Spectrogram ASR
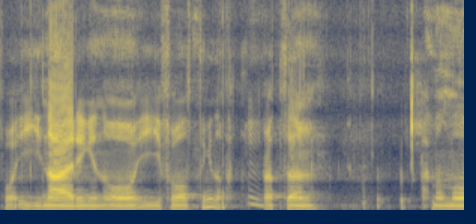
på i næringen og i forvaltningen. Mm. At um, man må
